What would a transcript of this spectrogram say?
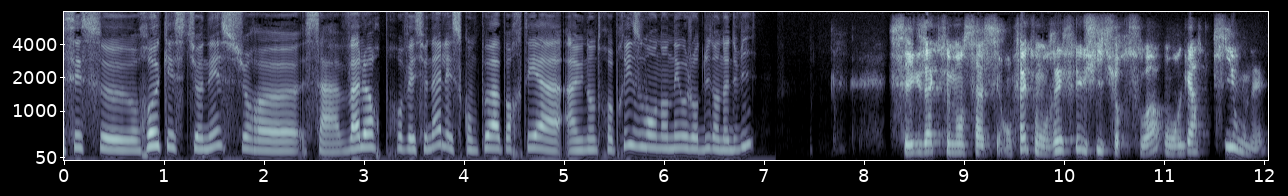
c'est se re-questionner sur euh, sa valeur professionnelle et ce qu'on peut apporter à une entreprise où on en est aujourd'hui dans notre vie c'est exactement ça. En fait, on réfléchit sur soi, on regarde qui on est,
